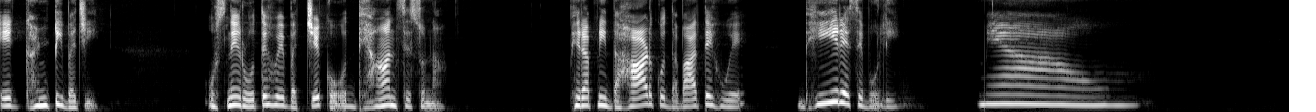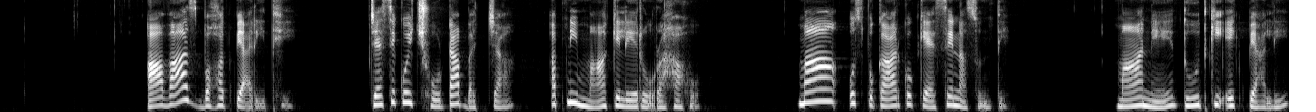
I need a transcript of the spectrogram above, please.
एक घंटी बजी। उसने रोते हुए बच्चे को ध्यान से सुना। फिर अपनी दहाड़ को दबाते हुए धीरे से बोली, म्याऊ। आवाज़ बहुत प्यारी थी, जैसे कोई छोटा बच्चा अपनी माँ के लिए रो रहा हो। माँ उस पुकार को कैसे ना सुनती। माँ ने दूध की एक प्याली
